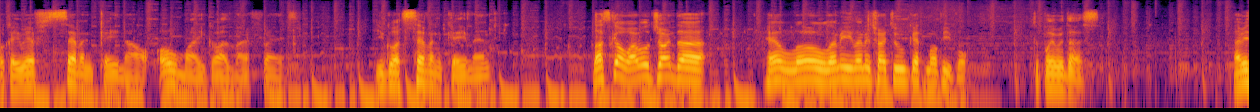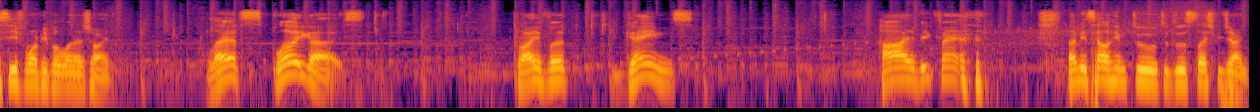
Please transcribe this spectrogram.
Okay, we have 7k now. Oh my god, my friends. You got 7k, man. Let's go. I will join the. Hello. Let me let me try to get more people to play with us. Let me see if more people want to join. Let's play, guys. Private games. Hi, big fan. let me tell him to to do slash join.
